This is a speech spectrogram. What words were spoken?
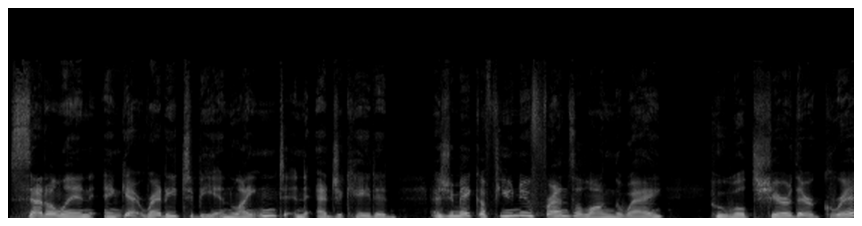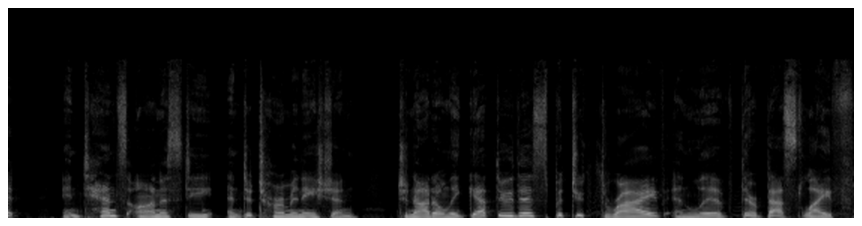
settle in, and get ready to be enlightened and educated as you make a few new friends along the way who will share their grit, intense honesty, and determination to not only get through this, but to thrive and live their best life.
